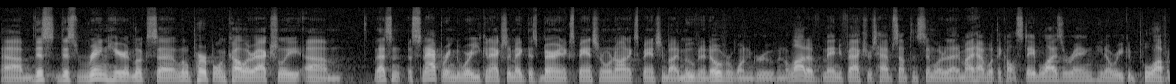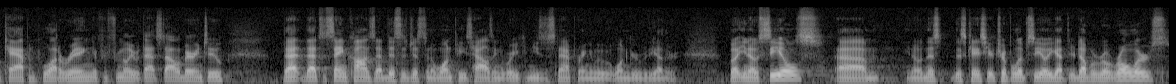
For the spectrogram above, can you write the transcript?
Um, this, this ring here, it looks uh, a little purple in color actually. Um, that's a snap ring to where you can actually make this bearing expansion or non-expansion by moving it over one groove. And a lot of manufacturers have something similar to that. It might have what they call a stabilizer ring, you know, where you could pull off a cap and pull out a ring if you're familiar with that style of bearing too. That, that's the same concept. This is just in a one-piece housing to where you can use a snap ring and move it one groove or the other. But, you know, seals, um, you know, in this, this case here, triple lip seal, you got your double row rollers.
